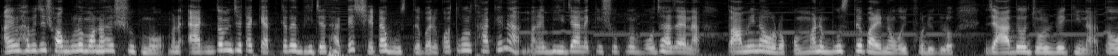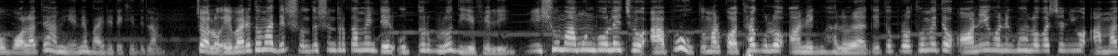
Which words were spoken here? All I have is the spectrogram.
আমি ভাবি যে সবগুলো মনে হয় শুকনো। মানে একদম যেটা ক্যাতক্যাতে ভিজে থাকে সেটা বুঝতে পারি। কতগুলো থাকে না? মানে ভিজা নাকি শুকনো বোঝা যায় না। তো আমি না ওরকম। মানে বুঝতে পারি না ওই খড়িগুলো যে আদেও জ্বলবে কি না তো ও বলাতে আমি এনে বাইরে রেখে দিলাম। চলো এবারে তোমাদের সুন্দর সুন্দর কমেন্টের উত্তরগুলো দিয়ে ফেলি। মিশু মামুন বলেছ, আপু, তোমার কথাগুলো অনেক ভালো লাগে। তো প্রথমে তো অনেক অনেক ভালোবাসা নিও। আমার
